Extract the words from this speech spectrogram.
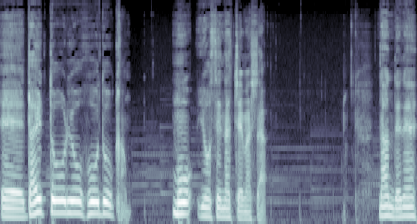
えー、大統領報道官も陽性になっちゃいました。なんでね、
